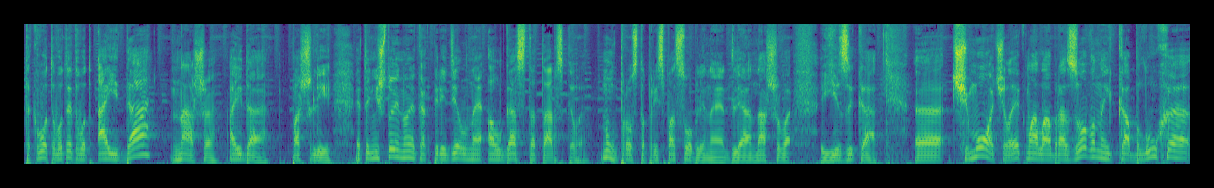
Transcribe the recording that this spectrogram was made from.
Так вот, вот это вот айда наша, айда, пошли. Это не что иное, как переделанная алгаз татарского. Ну, просто приспособленная для нашего языка. Э, чмо, человек малообразованный, каблуха,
